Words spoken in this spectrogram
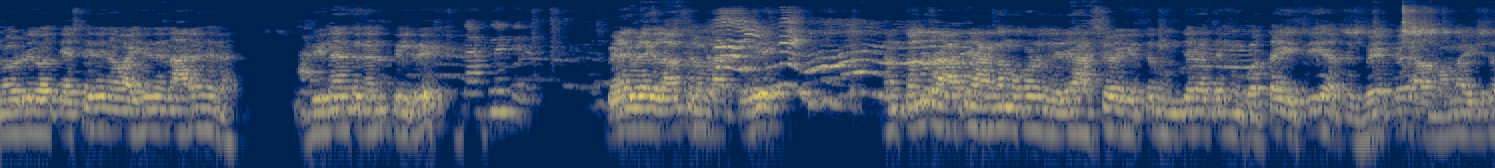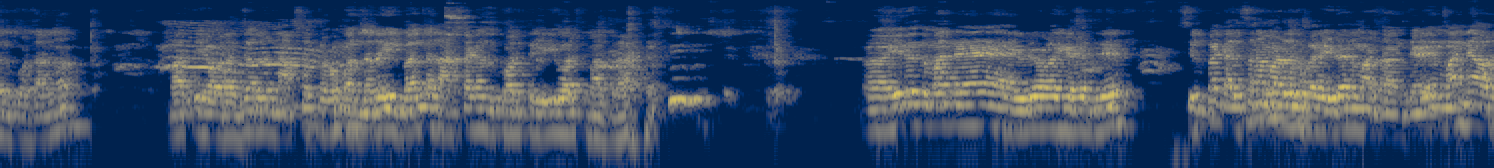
ನೋಡ್ರಿ ಇವತ್ತು ಎಷ್ಟೇ ದಿನ ನಾವು ಐದನೇ ದಿನ ಆರನೇ ದಿನ? ದಿನ ಅಂತ ನೆನಪಿಲ್ರಿ ಬೆಳೆ ಬೆಳಗ್ಗೆ ಲಾವ್ ಚಲೋ ಮಾಡ್ತೀವಿ ನಮ್ಮ ತಂದು ರಾತ್ರಿ ಹಂಗ ಮಕ್ಕೊಂಡಿದ್ದೀರಿ ಹಸಿವಾಗಿತ್ತು ಮುಂಜಾನೆ ನಿಮ್ಗೆ ಗೊತ್ತಾಗೈತಿ. ಅದಕ್ಕೆ ಬೇಕು. ಅವ್ರ ಮಮ್ಮ ಇಟ್ಟು ತಂದು ಕೊಟ್ಟಾನು. ಮತ್ತೆ ಅವ್ರ ಅಜ್ಜರು ನಾಷ್ಟ ತಗೊಂಡ್ಬಂದಾರ ಇಲ್ಲಿ ಬಂದ ನಾಷ್ಟಾಗಂತ ಕೊಡ್ತೀವಿ ಈ ವರ್ಷ ಮಾತ್ರ. ಆ, ಇನ್ನೊಂದು ಮೊನ್ನೆ ವಿಡಿಯೋ ಒಳಗೆ ಹೇಳಿದ್ರಿ. ಶಿಲ್ಪ ಕೆಲಸ ಮಾಡೋದು ಬರೀ ವಿಡಿಯೋ ಮಾಡ್ತಾ ಅಂತೇಳಿ ಮೊನ್ನೆ ಅವ್ರ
